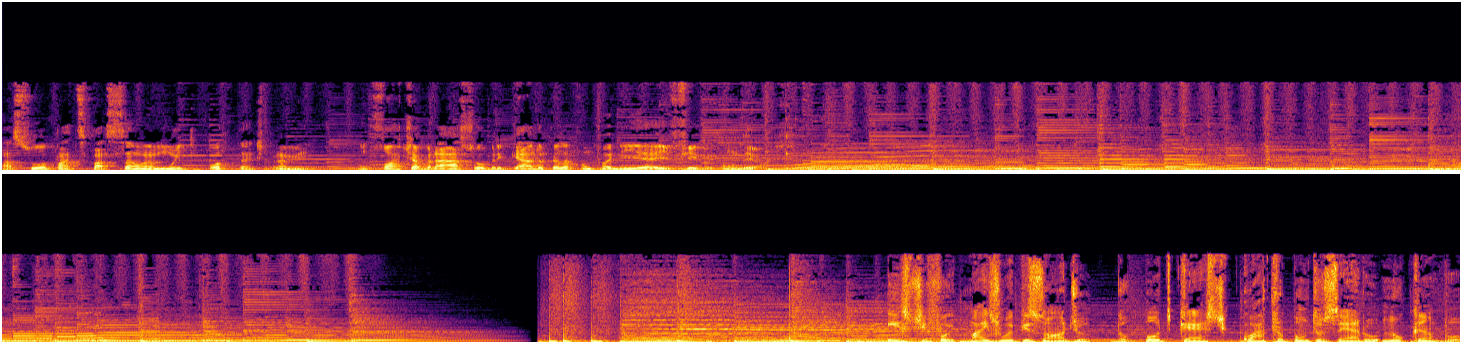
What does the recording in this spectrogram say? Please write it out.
A sua participação é muito importante para mim. Um forte abraço, obrigado pela companhia e fique com Deus. Este foi mais um episódio do podcast 4.0 no campo.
